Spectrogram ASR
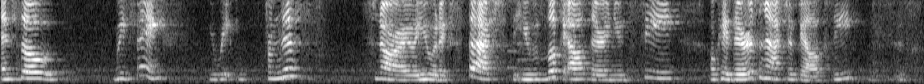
And so we think, from this scenario, you would expect that you would look out there and you'd see, okay, there is an active galaxy. It's, it's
